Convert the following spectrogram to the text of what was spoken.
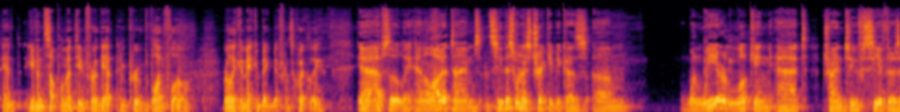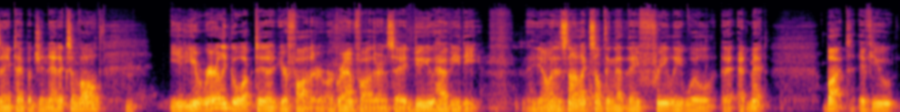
and even supplementing for the improved blood flow, really can make a big difference quickly. Yeah, absolutely. And a lot of times, see, this one is tricky because um, when we are looking at trying to see if there's any type of genetics involved, you, you rarely go up to your father or grandfather and say, "Do you have ED?" You know, it's not like something that they freely will uh, admit. But if you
